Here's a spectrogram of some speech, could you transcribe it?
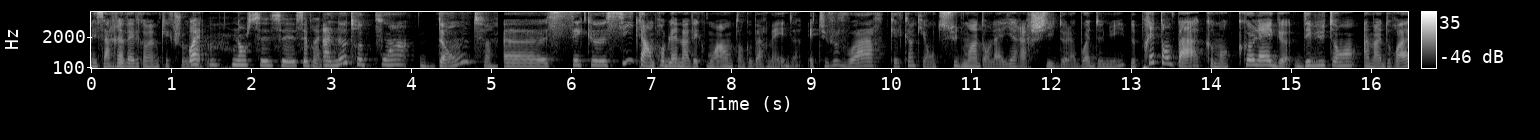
mais ça révèle quand même quelque chose. Ouais, non, c'est- vrai. Un autre point d'honte, euh, c'est que si tu as un problème avec moi en tant que barmaid et tu veux voir quelqu'un qui est en dessus de moi dans la hiérarchie de la boîte de nuit, ne prétends pas que mon collègue débutant à ma droite,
